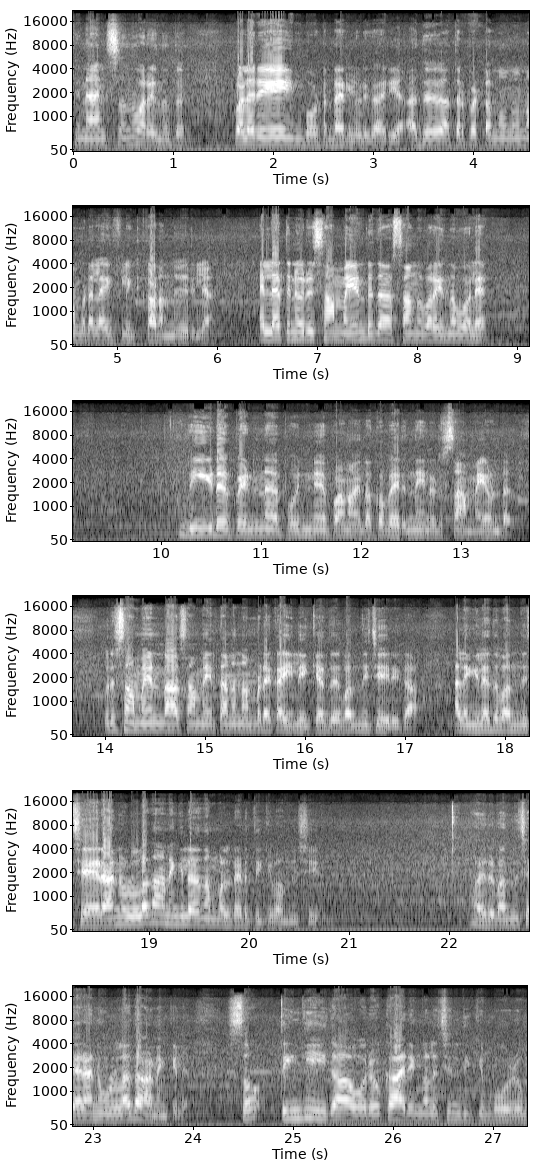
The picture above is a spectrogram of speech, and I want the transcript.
ഫിനാൻസ് എന്ന് പറയുന്നത് വളരെ ഇമ്പോർട്ടന്റ് ആയിട്ടുള്ള ഒരു കാര്യമാണ് അത് അത്ര പെട്ടെന്നൊന്നും നമ്മുടെ ലൈഫിലേക്ക് കടന്നു വരില്ല. എല്ലാത്തിനും ഒരു സമയമുണ്ട് ദാസ എന്ന് പറയുന്ന പോലെ. വീട് പെണ്ണ് പൊന്ന് പണം ഇതൊക്കെ വരുന്നതിനൊരു സമയമുണ്ട്. ഒരു സമയമുണ്ട്. ആ സമയത്താണ് നമ്മുടെ കയ്യിലേക്ക് അത് വന്നു ചേരുക. അല്ലെങ്കിൽ അത് വന്നു ചേരാനുള്ളതാണെങ്കിൽ അത് നമ്മളുടെ അടുത്തേക്ക് വന്നു ചേരും. അത് വന്നു ചേരാനുള്ളതാണെങ്കിൽ. സോ തിങ്ക് ചെയ്യുക. ഓരോ കാര്യങ്ങൾ ചിന്തിക്കുമ്പോഴും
